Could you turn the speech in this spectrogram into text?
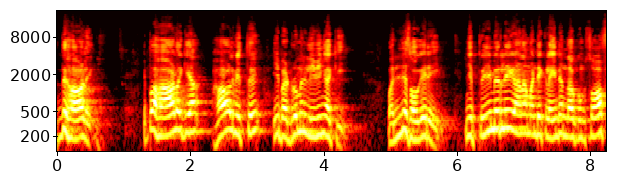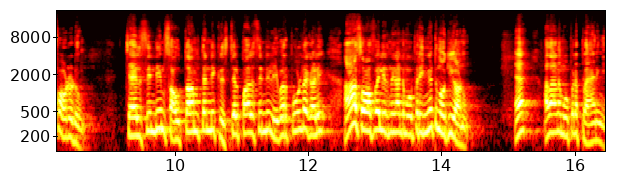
ഇത് ഹാൾ ഇപ്പോൾ ഹാളൊക്കെയാ ഹാൾ വിത്ത് ഈ ബെഡ്റൂമിന് ലിവിങ് ആക്കി. വലിയ സൗകര്യമായി. ഇനി പ്രീമിയർ ലീഗ് കാണാൻ വേണ്ടി ക്ലൈന്റ് എന്താക്കും? സോഫ അവിടെ ഇടും. ചെൽസിന്റെയും സൗത്ത് ആംപ്ടന്റെയും ക്രിസ്റ്റൽ പാലസിന്റെയും ലിവർപൂളിന്റെ കളി ആ സോഫയിൽ ഇരുന്ന് കണ്ട് മൂപ്പർ ഇങ്ങോട്ട് നോക്കി കാണും. ഏ? അതാണ് മൂപ്പരുടെ പ്ലാനിങ്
